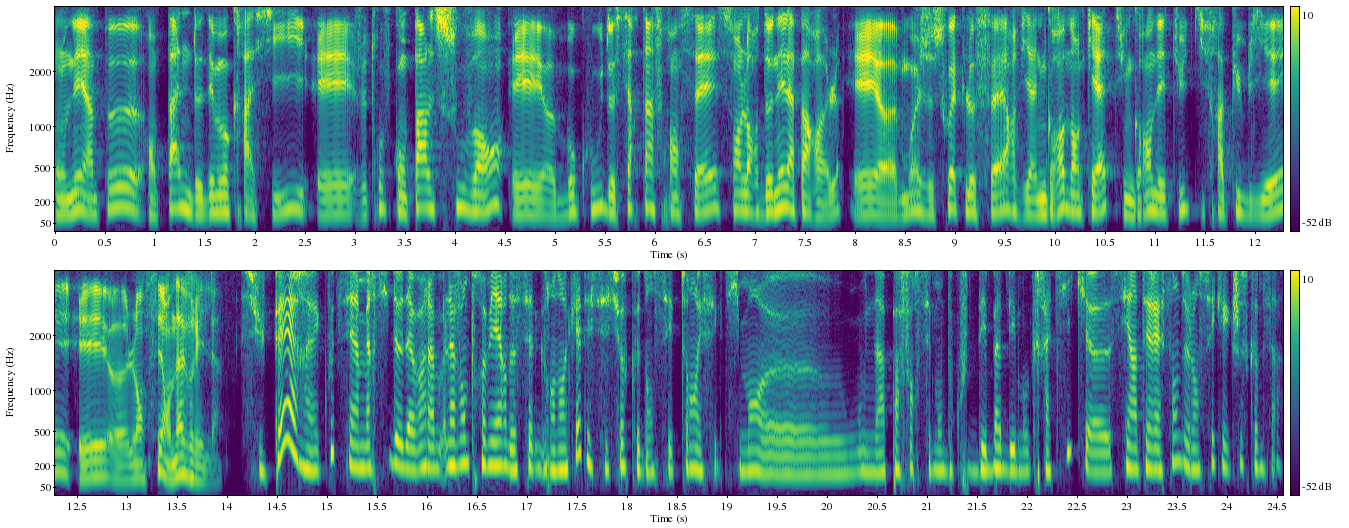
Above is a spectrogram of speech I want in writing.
on est un peu en panne de démocratie et je trouve qu'on parle souvent et euh, beaucoup de certains Français sans leur donner la parole. Et euh, moi, je souhaite le faire via une grande enquête, une grande étude qui sera publiée et euh, lancée en avril. Super. Écoute, c'est un merci d'avoir la- l'avant-première de cette grande enquête. Et c'est sûr que dans ces temps, effectivement, euh, où on n'a pas forcément beaucoup de débats démocratiques, euh, c'est intéressant de lancer quelque chose comme ça.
